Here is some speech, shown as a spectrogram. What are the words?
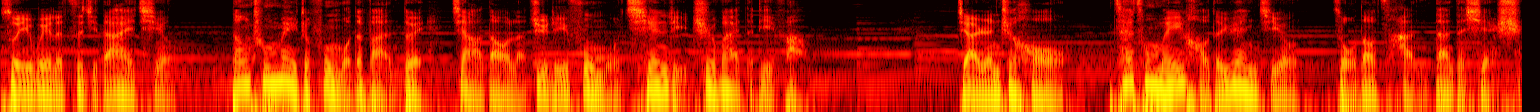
所以，为了自己的爱情，当初昧着父母的反对，嫁到了距离父母千里之外的地方。嫁人之后，才从美好的愿景走到惨淡的现实。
